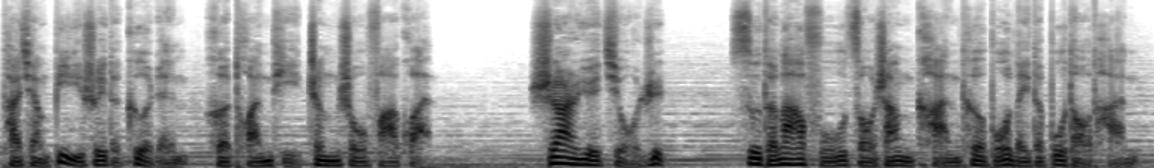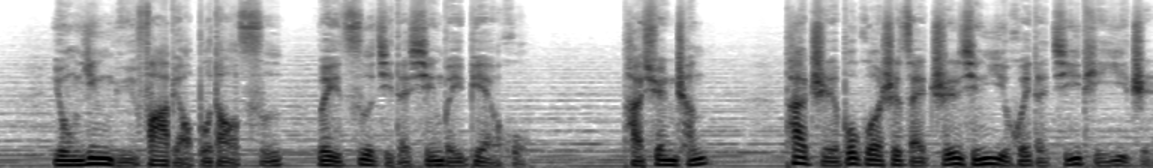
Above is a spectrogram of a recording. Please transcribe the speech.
他向避税的个人和团体征收罚款。十二月九日，斯特拉福走上坎特伯雷的布道坛。用英语发表布道词，为自己的行为辩护。他宣称，他只不过是在执行议会的集体意志，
